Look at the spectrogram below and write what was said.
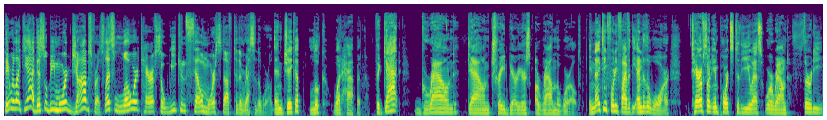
they were like, yeah, this will be more jobs for us. Let's lower tariffs so we can sell more stuff to the rest of the world. And Jacob, look what happened. The GATT ground down trade barriers around the world. In 1945, at the end of the war, tariffs on imports to the U.S. were around 30%.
